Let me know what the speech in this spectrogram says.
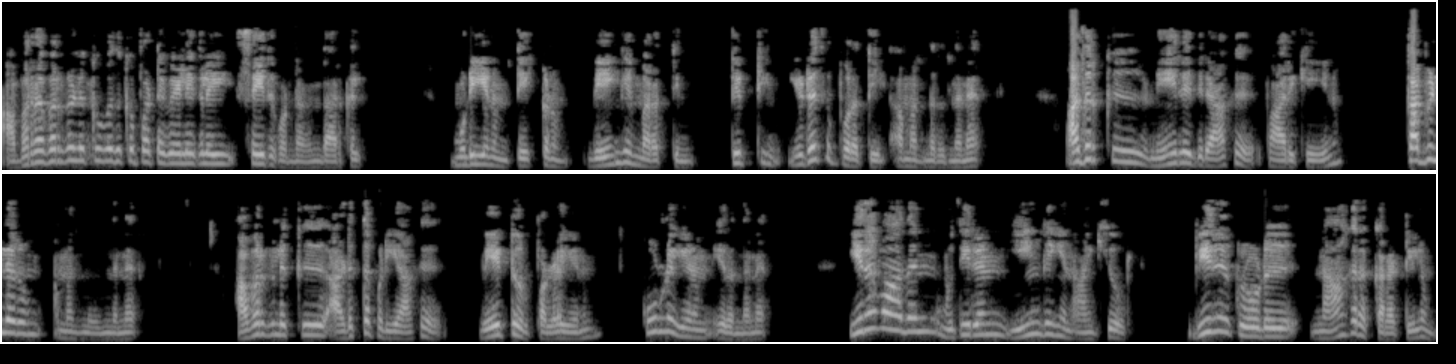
அவரவர்களுக்கு ஒதுக்கப்பட்ட வேலைகளை செய்து கொண்டிருந்தார்கள். முடியனும் தேக்கனும் வேங்கை மரத்தின் திட்டின் இடது புறத்தில் அமர்ந்திருந்தனர். அதற்கு நேரெதிராக பாரிகையனும் கபிலரும் அமர்ந்திருந்தனர். அவர்களுக்கு அடுத்தபடியாக வேட்டூர் பழையனும் கூழையனும் இருந்தனர். இரவாதன் உதிரன் ஈங்கையன் ஆகியோர் வீரர்களோடு நாகர கரட்டிலும்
